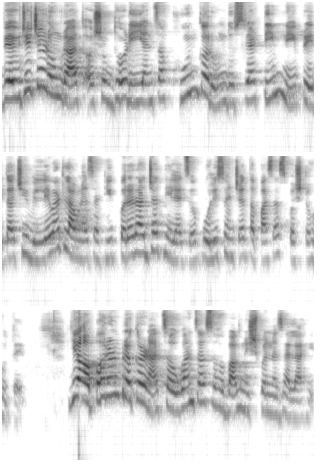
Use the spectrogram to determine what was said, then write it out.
वेवजीच्या डोंगरात अशोक धोडी यांचा खून करून दुसऱ्या टीमने प्रेताची विल्हेवाट लावण्यासाठी परराज्यात नेल्याचं पोलिसांच्या तपासात स्पष्ट होतंय. या अपहरण प्रकरणात चौघांचा सहभाग निष्पन्न झाला आहे.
